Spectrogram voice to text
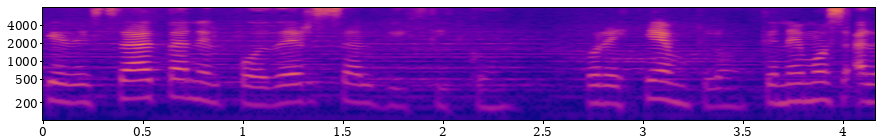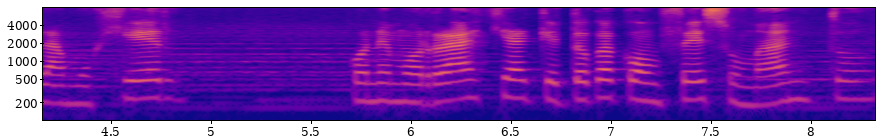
que desatan el poder salvífico. Por ejemplo, tenemos a la mujer con hemorragia que toca con fe su manto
